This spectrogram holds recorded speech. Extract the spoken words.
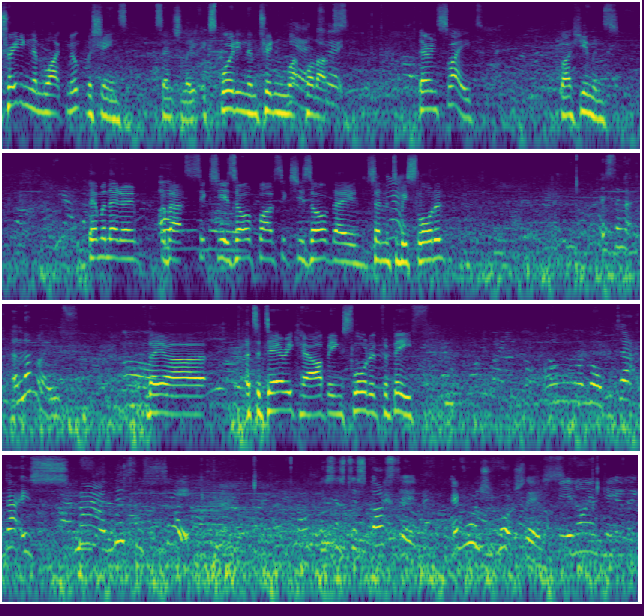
treating them like milk machines, essentially, exploiting them, treating them like Yeah, products. true. They're enslaved by humans. Then when they don't, about six oh, years old, five, six years old, they send them to be slaughtered. Is that alive? They are, it's a dairy cow being slaughtered for beef. Oh my god, that, that is man, this is sick. This is disgusting. Everyone should watch this. The annoying thing is like,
